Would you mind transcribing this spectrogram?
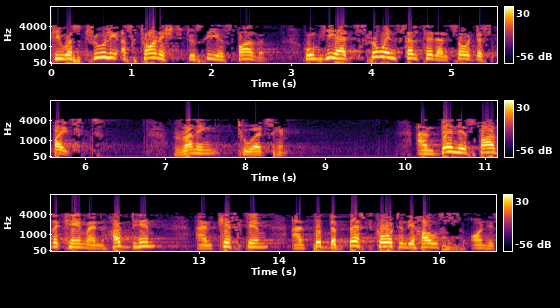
He was truly astonished to see his father, whom he had so insulted and so despised, running towards him. And then his father came and hugged him and kissed him and put the best coat in the house on his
